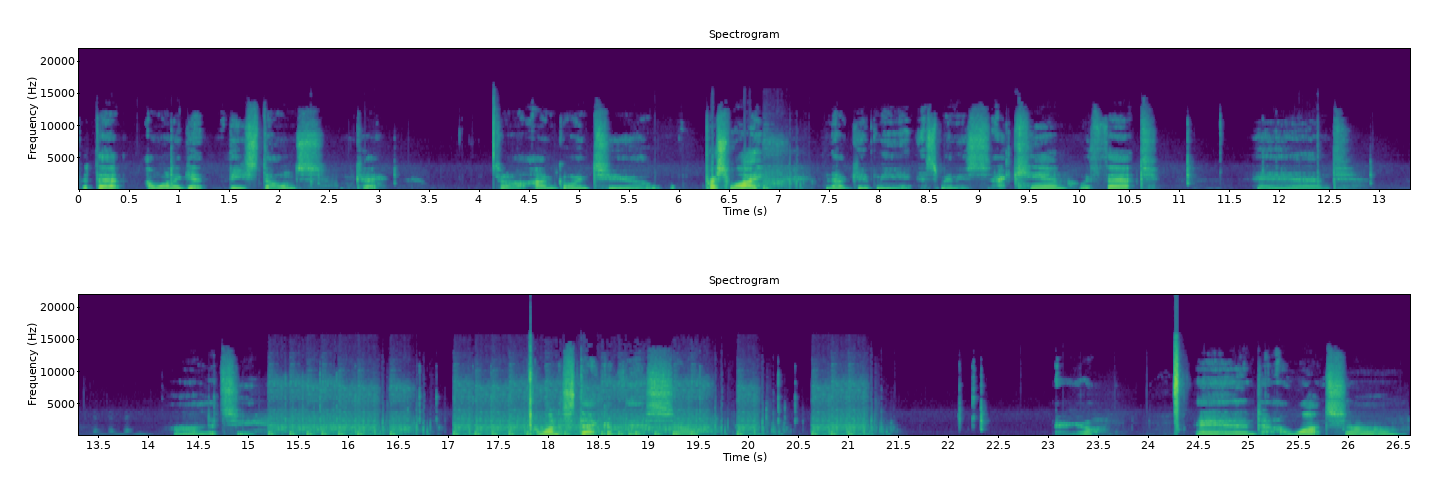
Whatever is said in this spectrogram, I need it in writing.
put that. I want to get these stones, okay? So I'm going to press Y, and that'll give me as many as I can with that. And uh, let's see. I want a stack of this, so there you go. And I want some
